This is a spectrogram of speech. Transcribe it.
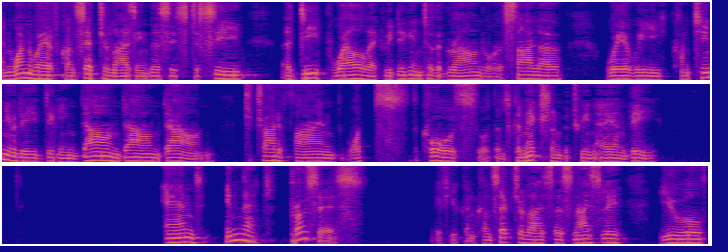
And one way of conceptualizing this is to see a deep well that we dig into the ground or a silo where we continually digging down, down, down to try to find what's the cause or the connection between A and B. And in that process, if you can conceptualize this nicely, you will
